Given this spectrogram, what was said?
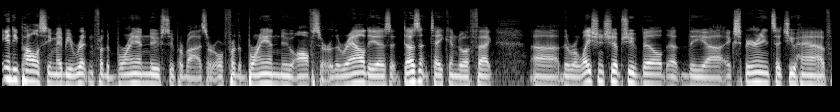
any policy may be written for the brand new supervisor or for the brand new officer the reality is it doesn't take into effect uh, the relationships you've built, uh, the uh, experience that you have,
